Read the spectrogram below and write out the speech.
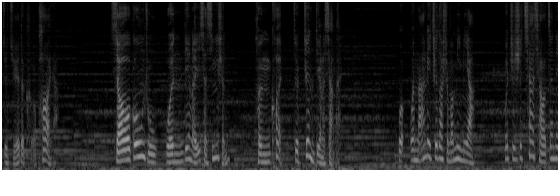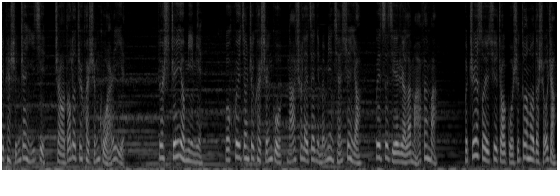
就觉得可怕呀。小公主稳定了一下心神，很快就镇定了下来。我我哪里知道什么秘密啊？我只是恰巧在那片神战遗迹找到了这块神骨而已。若是真有秘密，我会将这块神骨拿出来在你们面前炫耀。为自己惹来麻烦吗？我之所以去找古神段落的首长，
